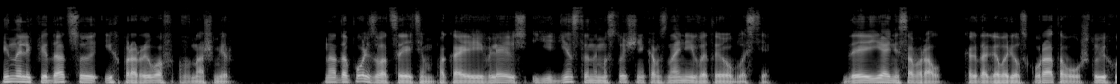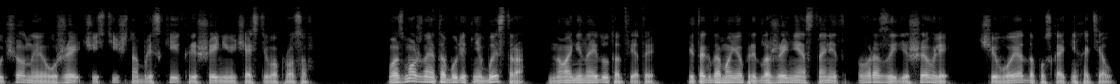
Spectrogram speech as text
и на ликвидацию их прорывов в наш мир. Надо пользоваться этим, пока я являюсь единственным источником знаний в этой области. Да и я не соврал, когда говорил Скуратову, что их ученые уже частично близки к решению части вопросов. Возможно, это будет не быстро, но они найдут ответы, и тогда мое предложение станет в разы дешевле чего я допускать не хотел.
